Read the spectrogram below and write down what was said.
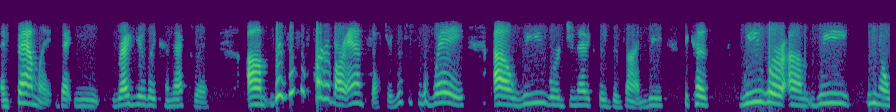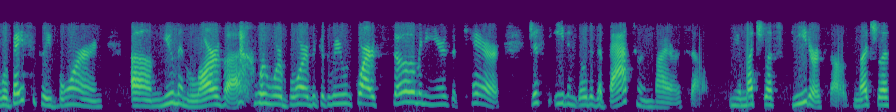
and family that you regularly connect with. this, this is part of our ancestors. This is the way uh, we were genetically designed. We because we were um, we you know were basically born um, human larvae when we're born because we require so many years of care just to even go to the bathroom by ourselves. You know, much less feed ourselves, much less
